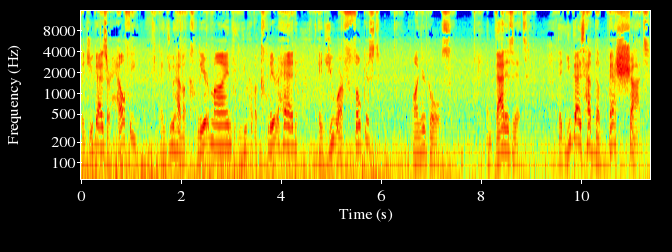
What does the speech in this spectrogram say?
that you guys are healthy and you have a clear mind, you have a clear head, and you are focused on your goals. And that is it. That you guys have the best shot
